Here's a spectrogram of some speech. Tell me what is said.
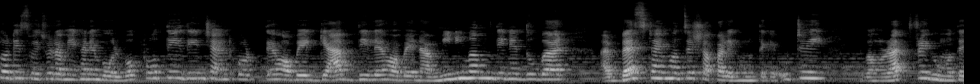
কটি সুইচওয়ার্ড আমি এখানে বলব, প্রতিদিন চ্যান্ট করতে হবে গ্যাপ দিলে হবে না মিনিমাম দিনে দুবার, আর বেস্ট টাইম হচ্ছে সকালে ঘুম থেকে উঠেই এবং রাত্রে ঘুমোতে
